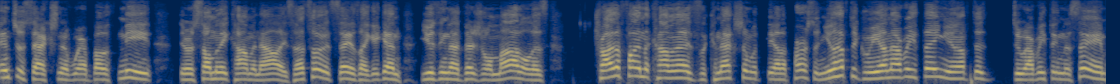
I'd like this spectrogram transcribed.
intersection of where both meet there are so many commonalities so that's what i would say is like again using that visual model is try to find the commonalities the connection with the other person you don't have to agree on everything you don't have to do everything the same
